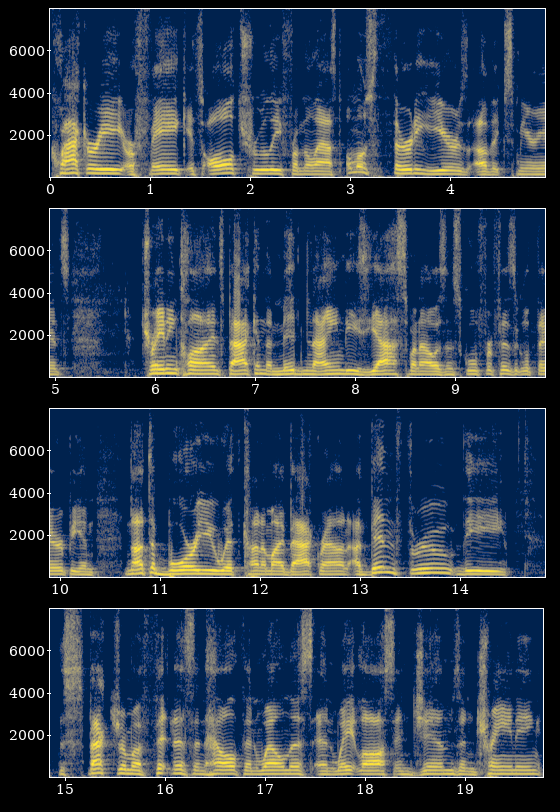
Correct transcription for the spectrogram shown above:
quackery or fake. It's all truly from the last almost 30 years of experience. Training clients back in the mid 90s, yes, when I was in school for physical therapy. And not to bore you with kind of my background, I've been through the the spectrum of fitness and health and wellness and weight loss and gyms and training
